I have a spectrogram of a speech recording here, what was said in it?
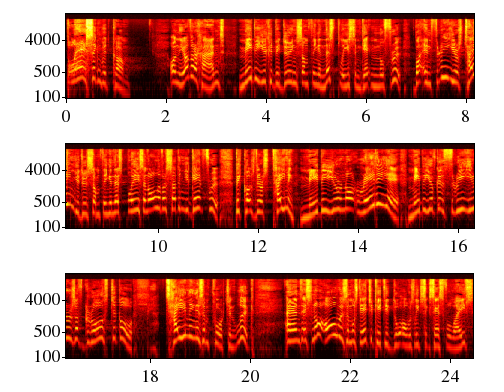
Blessing would come. On the other hand, Maybe you could be doing something in this place and getting no fruit. But in three years' time, you do something in this place and all of a sudden you get fruit because there's timing. Maybe you're not ready yet. Maybe you've got three years of growth to go. Timing is important. Look, and it's not always the most educated don't always lead successful lives.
